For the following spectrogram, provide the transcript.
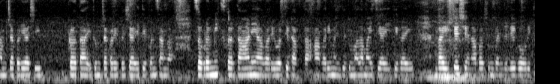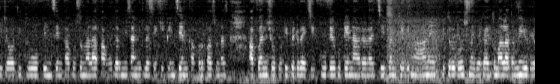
आमच्याकडे अशी प्रथा आहे तुमच्याकडे कशी आहे ते पण सांगा. सगळं मिक्स करता आणि आघारीवरती टाकता. आघारी म्हणजे तुम्हाला माहिती आहे की गाई गाईच्या शेणापासून बनलेले गौरी तिच्यावरती तूप पिनसेन कापूर. तुम्हाला अगोदर मी सांगितलंच आहे की पिनसेन कापूरपासूनच आपण शोकोटी पेटवायची. कुठे कुठे नारळाची पण केली. आणि पितृदोष म्हणजे काय? तुम्हाला आता मी व्हिडिओ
